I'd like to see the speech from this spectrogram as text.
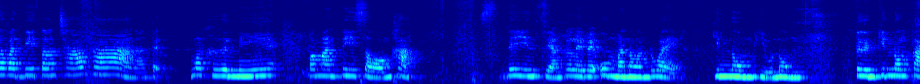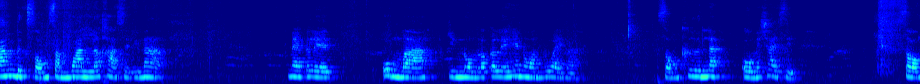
สวัสดีตอนเช้าค่ะนะแต่เมื่อคืนนี้ประมาณตีสองค่ะ ได้ยินเสียงก็เลยไปอุ้มมานอนด้วย กินนมหิวนม ตื่นกินนมกลางดึกสองสามวันแล้วค่ะเซรีน่าแม่ก็เลยอุ้มมากินนมแล้วก็เลยให้นอนด้วยค่ะสองคืนละโอ้ไม่ใช่สิสอง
